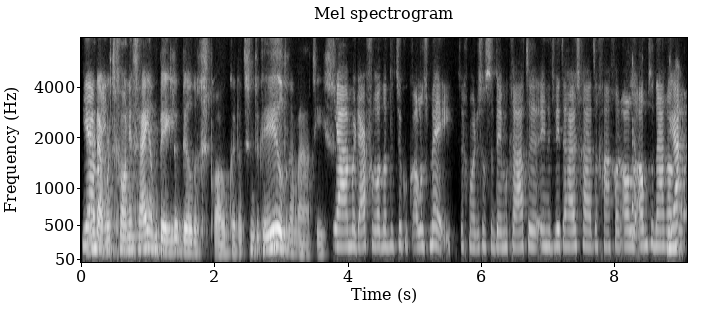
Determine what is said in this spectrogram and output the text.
Ja, daar wordt gewoon in vijandbeelden gesproken. Dat is natuurlijk heel dramatisch. ja, maar daar verandert natuurlijk ook alles mee. Zeg maar. Dus als de Democraten in het Witte Huis gaan, dan gaan gewoon alle ambtenaren Ja.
